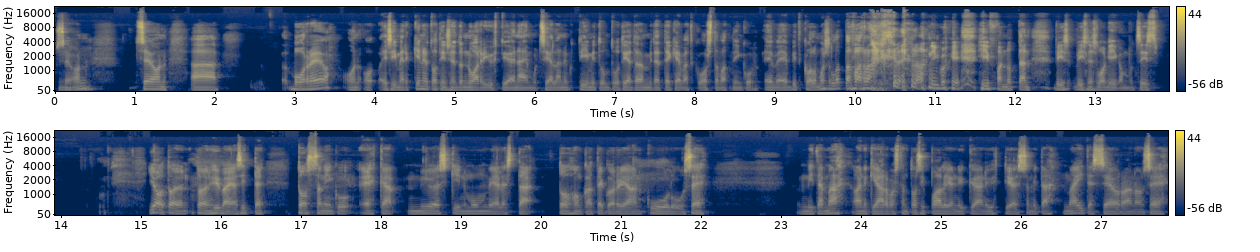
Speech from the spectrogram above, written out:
se mm. on, se on ää, Boreo on esimerkki, nyt otin sen nuori yhtiö ja näin, mutta siellä niin tiimi tuntuu tietävän, mitä tekevät, kun ostavat niin EV-bit kolmosella tavaraa, niin on niin kuin hiffannut tämän bisneslogiikan, mutta siis... Joo, toi on, toi on hyvä, ja sitten tuossa niin ehkä myöskin mun mielestä tuohon kategoriaan kuuluu se, mitä mä ainakin arvostan tosi paljon nykyään yhtiöissä, mitä mä itse seuraan, on se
